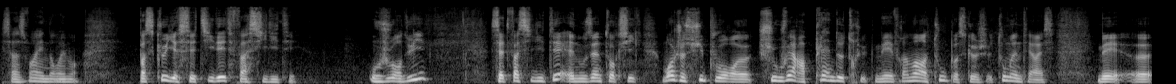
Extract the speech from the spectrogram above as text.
Ça se vend énormément. Parce qu'il y a cette idée de facilité. Aujourd'hui, cette facilité, elle nous intoxique. Moi, je suis pour, euh, je suis ouvert à plein de trucs, mais vraiment à tout parce que tout m'intéresse. Mais euh,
